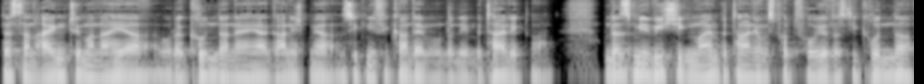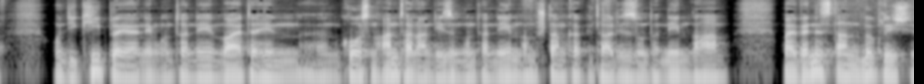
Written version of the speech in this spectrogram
dass dann Eigentümer nachher oder Gründer nachher gar nicht mehr signifikant im Unternehmen beteiligt waren. Und das ist mir wichtig in meinem Beteiligungsportfolio, dass die Gründer und die Keyplayer in dem Unternehmen weiterhin einen großen Anteil an diesem Unternehmen, am Stammkapital dieses Unternehmens haben. Weil wenn es dann wirklich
